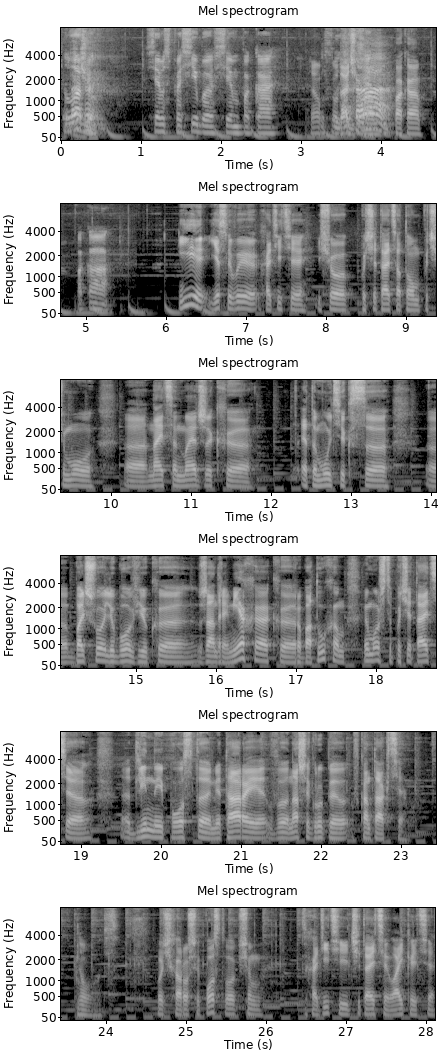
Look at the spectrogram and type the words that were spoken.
Ну ладно. Всем спасибо, всем пока. Удачи вам, пока. Пока. И если вы хотите еще почитать о том, почему uh, Nights and Magic uh, это мультик с Э, большой любовью к жанре меха, к роботухам, вы можете почитать э, длинный пост Метары в нашей группе ВКонтакте. Ну вот. Очень хороший пост, в общем. Заходите, читайте, лайкайте.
